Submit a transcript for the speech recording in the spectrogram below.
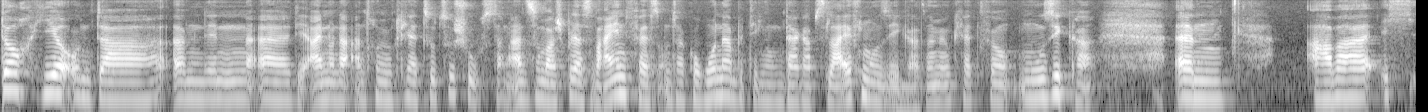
doch hier und da ähm, den, äh, die ein oder andere Möglichkeit zuzuschustern. Also zum Beispiel das Weinfest unter Corona-Bedingungen, da gab es Live-Musik, also eine Möglichkeit für Musiker. Aber ich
